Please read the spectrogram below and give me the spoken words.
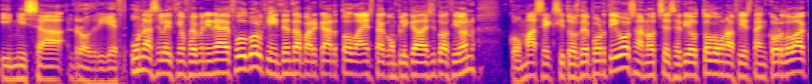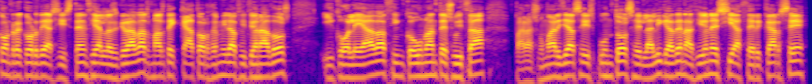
y Misa Rodríguez. Una selección femenina de fútbol que intenta aparcar toda esta complicada situación con más éxitos deportivos. Anoche se dio toda una fiesta en Córdoba con récord de asistencia en las gradas, más de 14.000 aficionados y goleada 5-1 ante Suiza para sumar ya seis puntos en la Liga de Naciones y acercarse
